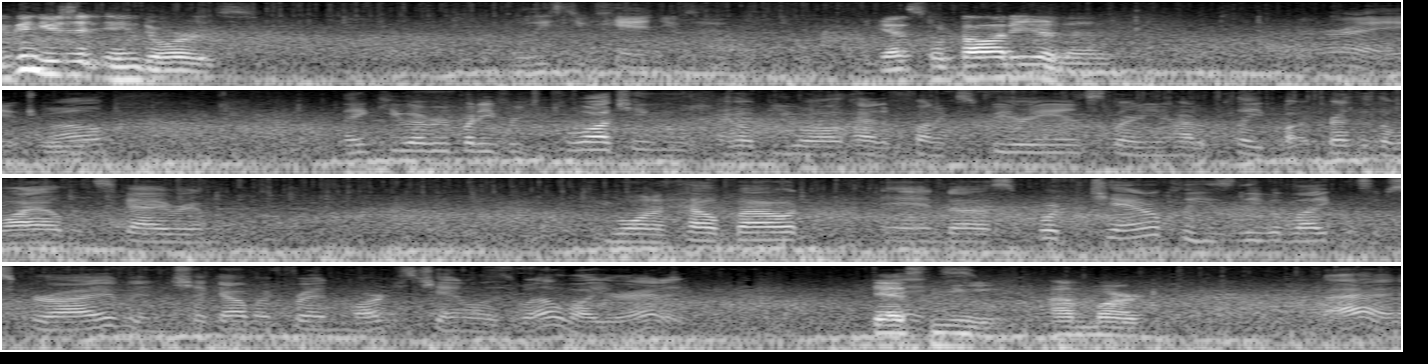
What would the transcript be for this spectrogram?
You can use it indoors. At least you can use it. I guess we'll call it here then. Alright, well. Thank you everybody for watching. I hope you all had a fun experience learning how to play Breath of the Wild and Skyrim. If you want to help out and uh, support the channel, please leave a like and subscribe and check out my friend Mark's channel as well while you're at it. That's Thanks. me. I'm Mark. Bye.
